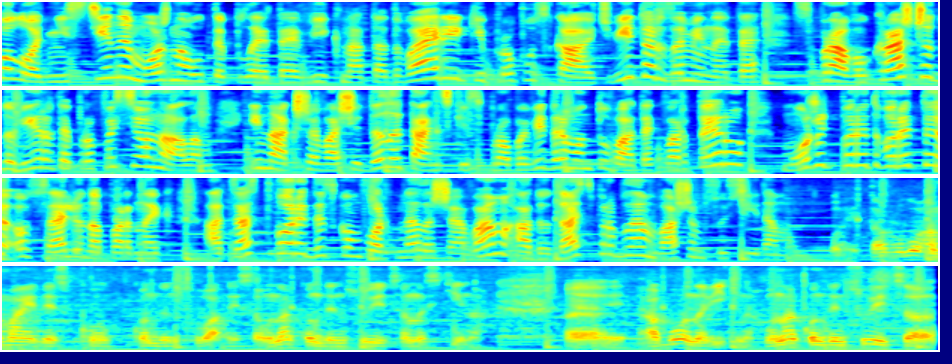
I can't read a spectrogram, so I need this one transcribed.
Холодні стіни можна утеплити, вікна та двері, які пропускають вітер, замінити. Справу краще довірити професіоналам. Інакше ваші дилетантські спроби відремонтувати квартиру можуть перетворити оселю на парник. А це створить дискомфорт не лише вам, а додасть проблем вашим сусідам. Та волога має десь ко- конденсуватися. Вона конденсується на стінах е, або на вікнах. Вона конденсується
